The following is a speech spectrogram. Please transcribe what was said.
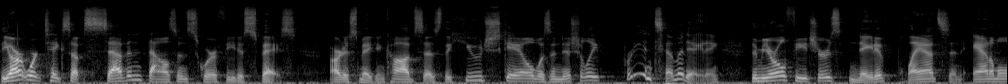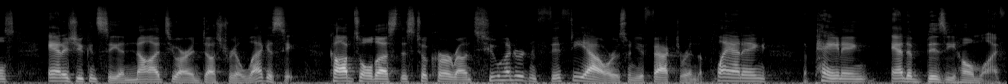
The artwork takes up 7,000 square feet of space. Artist Meghan Cobb says the huge scale was initially pretty intimidating. The mural features native plants and animals, and as you can see, a nod to our industrial legacy. Cobb told us this took her around 250 hours when you factor in the planning, the painting, and a busy home life.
